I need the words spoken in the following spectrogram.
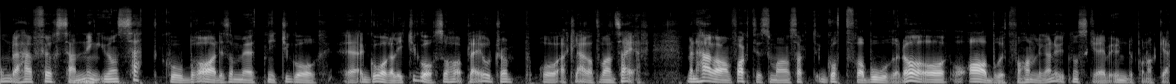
om, det her før sending. Uansett hvor bra disse møtene ikke går, går eller ikke går, så pleier jo Trump å erklære at det var en seier. Men her har han faktisk, som han har sagt, gått fra bordet da, og, og avbrutt forhandlingene uten å skrive under på noe.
